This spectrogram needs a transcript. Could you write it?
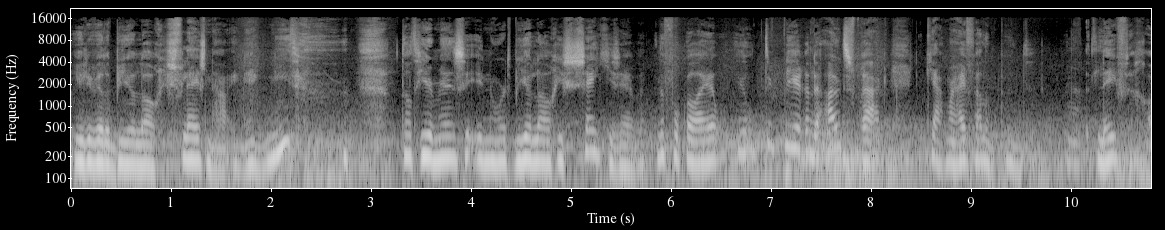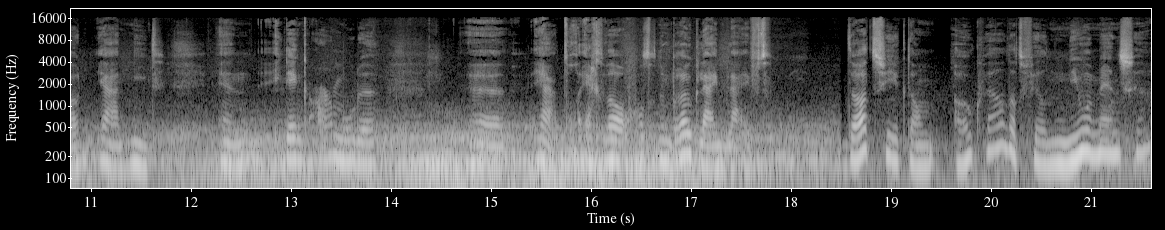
jullie willen biologisch vlees? Nou, ik denk niet dat hier mensen in Noord biologische centjes hebben. Dat vond ik wel een heel, heel typerende uitspraak. Ja, maar hij heeft wel een punt. Het leefde gewoon, ja, niet. En ik denk armoede eh, ja, toch echt wel altijd een breuklijn blijft. Dat zie ik dan ook wel, dat veel nieuwe mensen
